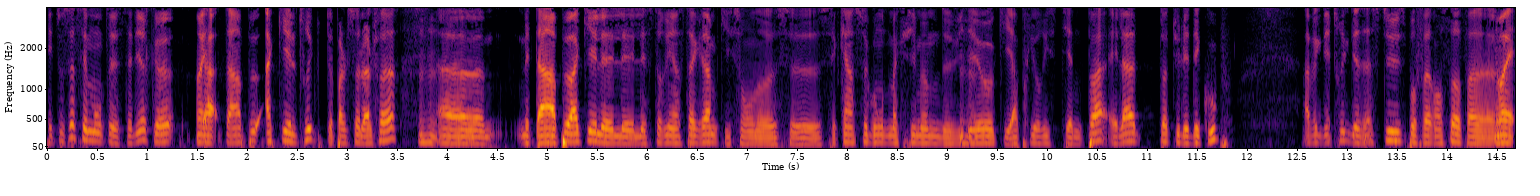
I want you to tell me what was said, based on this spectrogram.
Et tout ça, c'est monté. C'est-à-dire que Ouais. t'as as un peu hacké le truc. T'es pas le seul à le faire. Mhm. Euh, mais t'as un peu hacké les, les, les stories Instagram qui sont euh, ce- ces 15 secondes maximum de vidéos Mhm. qui a priori se tiennent pas. Et là, toi, tu les découpes avec des trucs, des astuces pour faire en sorte. Enfin, Ouais.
